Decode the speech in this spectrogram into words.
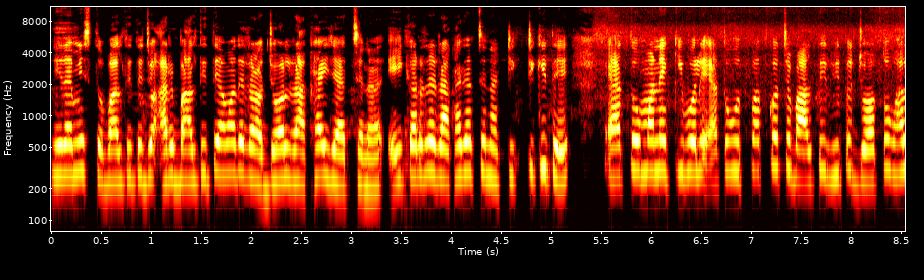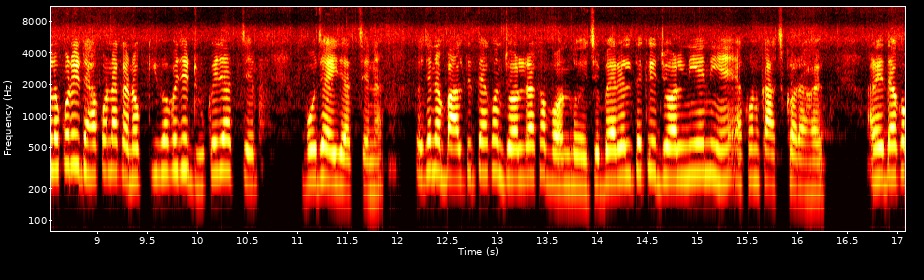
নিরামিষ তো, বালতিতে আর বালতিতে আমাদের জল রাখাই যাচ্ছে না। এই কারণে রাখা যাচ্ছে না, টিকটিকিতে এত মানে কি বলে, এত উৎপাত করছে, বালতির ভিতর যত ভালো করেই ঢাকো না কেন, কীভাবে যে ঢুকে যাচ্ছে বোঝাই যাচ্ছে না। তো জন্য বালতিতে এখন জল রাখা বন্ধ হয়েছে। ব্যারেল থেকে জল নিয়ে নিয়ে এখন কাজ করা হয়। আর এই দেখো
